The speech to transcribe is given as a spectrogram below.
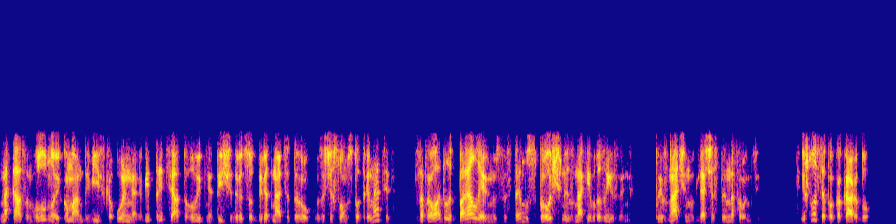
наказом головної команди війська УНР від 30 липня 1919 року за числом 113 запровадили паралельну систему спрощених знаків розрізнення, призначену для частин на фронті. Ішлося про кокарду,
